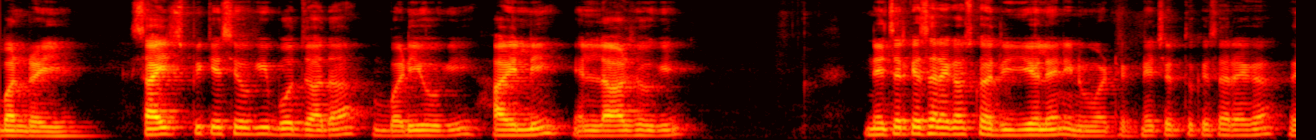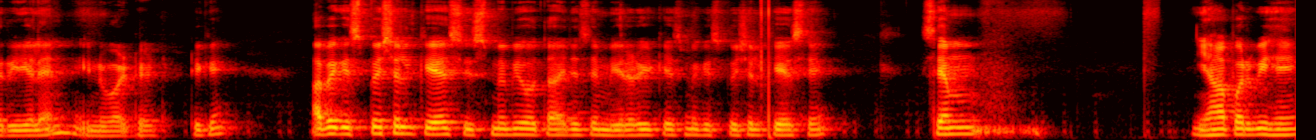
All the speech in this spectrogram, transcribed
बन रही है। साइज़ भी कैसी होगी? बहुत ज़्यादा बड़ी होगी हाईली एंड लार्ज होगी। नेचर कैसा रहेगा उसका? रियल एंड इन्वर्टेड नेचर तो कैसा रहेगा? रियल एंड इन्वर्टेड ठीक है? अब एक स्पेशल केस इसमें भी होता है, जैसे मिरर के केस में एक स्पेशल केस है। सेम यहाँ पर भी है।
